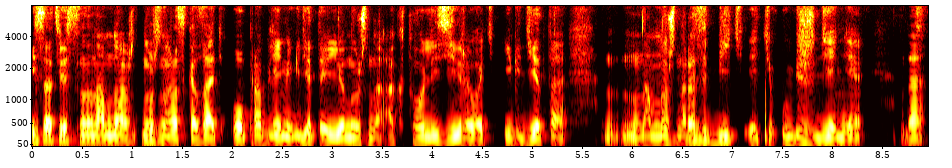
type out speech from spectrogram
И, соответственно, нам нужно рассказать о проблеме, где-то ее нужно актуализировать, и где-то нам нужно разбить эти убеждения. Да?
